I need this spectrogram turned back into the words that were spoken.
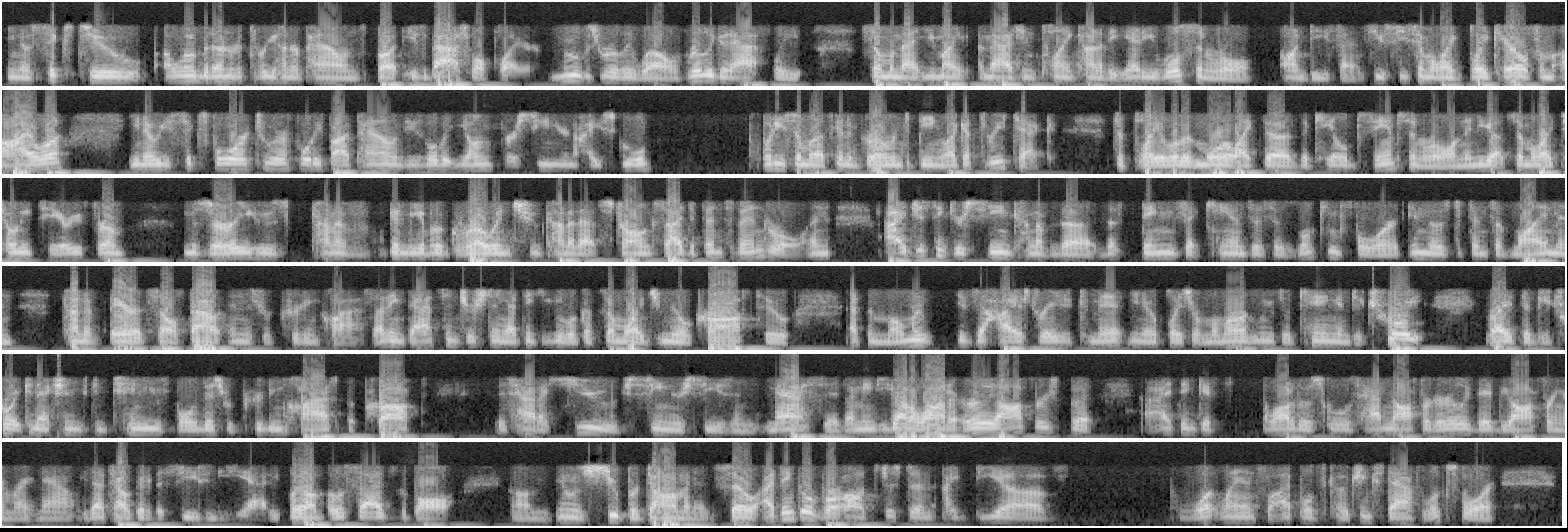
you know, six two, a little bit under 300 pounds, but he's a basketball player, moves really well, really good athlete, someone that you might imagine playing kind of the Eddie Wilson role on defense. You see someone like Blake Harrell from Iowa, you know, he's 6'4", 245 pounds. He's a little bit young for a senior in high school, but he's someone that's going to grow into being like a three tech to play a little bit more like the the Caleb Sampson role. And then you got someone like Tony Terry from Missouri who's kind of going to be able to grow into kind of that strong side defensive end role. And I just think you're seeing kind of the the things that Kansas is looking for in those defensive linemen kind of bear itself out in this recruiting class. I think that's interesting. I think you could look at someone like Jameel Croft, who at the moment is the highest rated commit, you know, plays for Martin Luther King in Detroit right? The Detroit connections continue for this recruiting class, but Croft has had a huge senior season, massive. I mean, he got a lot of early offers, but I think if a lot of those schools hadn't offered early, they'd be offering him right now. That's how good of a season he had. He played on both sides of the ball um, and was super dominant. So I think overall, it's just an idea of what Lance Leipold's coaching staff looks for.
